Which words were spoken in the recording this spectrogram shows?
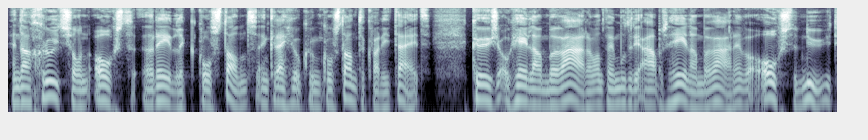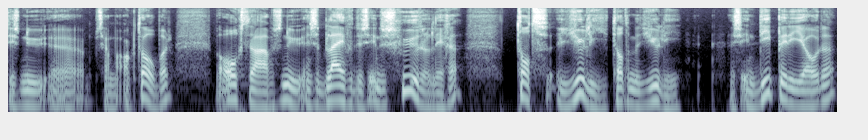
En dan groeit zo'n oogst redelijk constant. En krijg je ook een constante kwaliteit. Kun je ze ook heel lang bewaren. Want wij moeten die appels heel lang bewaren. We oogsten nu, het is nu uh, zeg maar oktober. We oogsten de appels nu. En ze blijven dus in de schuren liggen tot juli, tot en met juli. Dus in die periode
